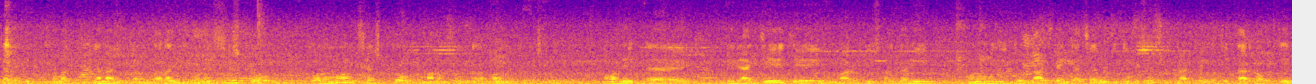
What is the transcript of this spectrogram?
তাদেরকে ধন্যবাদ জানাই, কারণ তারাই জীবনের শ্রেষ্ঠ বর্মহান শ্রেষ্ঠ মানব তারা পালন করছে। আমাদের এই রাজ্যে যে বারোটি সরকারি অনুমোদিত ব্লাড ব্যাংক আছে এবং দুটি বেসরকারি ব্লাড ব্যাংক আছে, তার রক্তের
